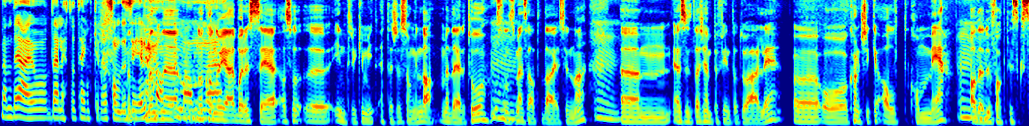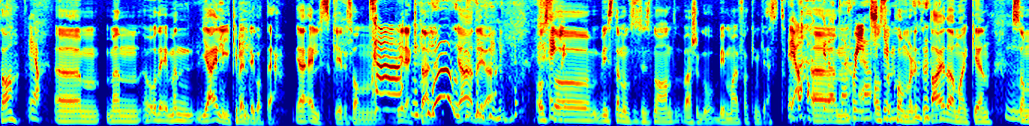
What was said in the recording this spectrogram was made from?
Men det er jo det er lett å tenke det, som du sier. Men at eh, man, nå kan jo eh, jeg bare se altså, inntrykket mitt etter sesongen da, med dere to. Sånn som jeg sa til deg, Synne. Um, jeg syns det er kjempefint at du er ærlig, og, og kanskje ikke alt kom med av det du faktisk sa. Ja. Um, men, og det, men jeg liker veldig godt det. Jeg elsker sånn direkte. Ja, det gjør jeg. Og så, hvis det er noen som syns noe annet, vær så god, be my fucking guest. Ja. Um, og så kommer det til deg, da, Maiken. Som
